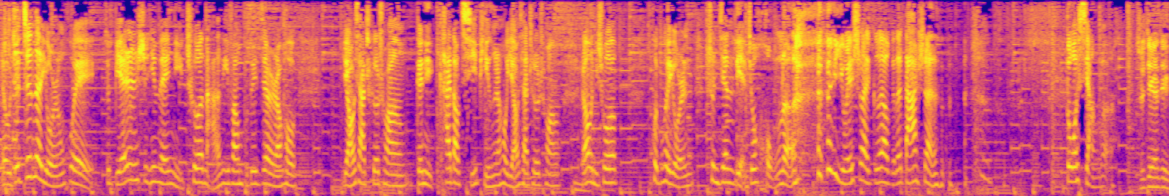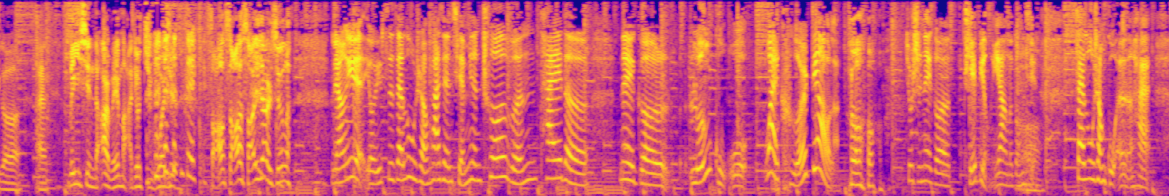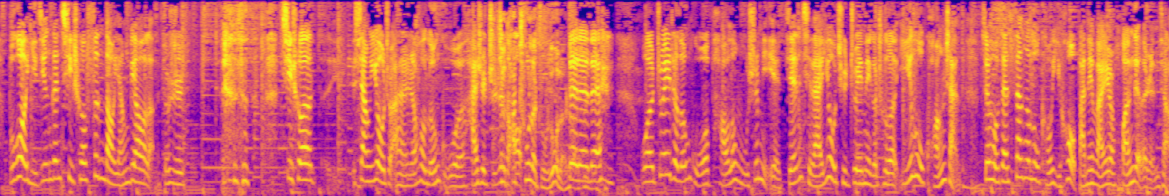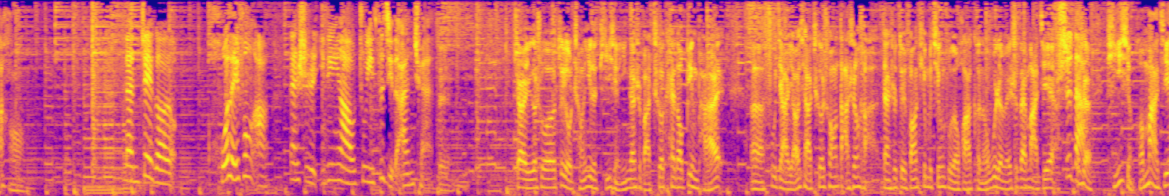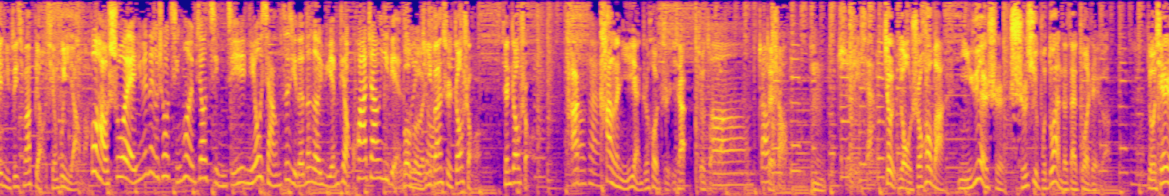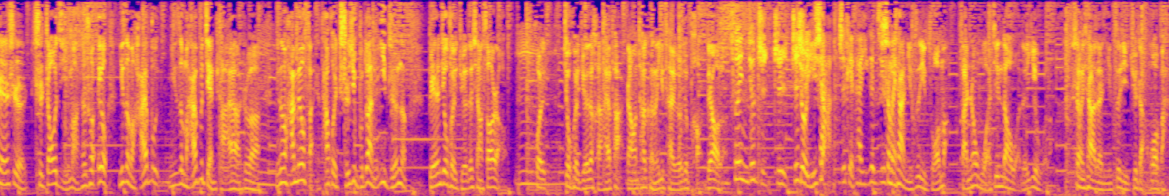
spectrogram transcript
哎，我觉得真的有人会，就别人是因为你车哪个地方不对劲儿，然后摇下车窗，给你开到齐平，然后摇下车窗，然后你说。会不会有人瞬间脸就红了，以为帅哥要跟他搭讪，多想了。直接这个哎，微信的二维码就举过去，对，扫扫扫一下就行了。梁月有一次在路上发现前面车轮胎的那个轮毂外壳掉了，就是那个铁饼一样的东西，在路上滚还，不过已经跟汽车分道扬镳了，就是 汽车。向右转，然后轮毂还是直着走。就他出了主路了，是吧？对对对，我追着轮毂跑了五十米，捡起来又去追那个车，一路狂闪，最后在三个路口以后把那玩意儿还给了人家。哦。但这个活雷锋啊，但是一定要注意自己的安全。对。这样一个说最有诚意的提醒，应该是把车开到并排。呃，副驾摇下车窗，大声喊，但是对方听不清楚的话，可能误认为是在骂街。是的，是提醒和骂街，你最起码表情不一样吧？不好说哎，因为那个时候情况也比较紧急，你又想自己的那个语言比较夸张一点。不不不，一般是招手，先招手，他看了你一眼之后指一下就走了。哦，招手，嗯，指一下。就有时候吧，你越是持续不断的在做这个。有些人是是着急嘛？他说：“哎呦，你怎么还不你怎么还不检查呀？是吧？你怎么还没有反应？”他会持续不断的一直呢，别人就会觉得像骚扰，或就会觉得很害怕，然后他可能一踩油就跑掉了。所以你就只只只就一下，只给他一个机会。剩下你自己琢磨，反正我尽到我的义务了，剩下的你自己去掌握吧。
